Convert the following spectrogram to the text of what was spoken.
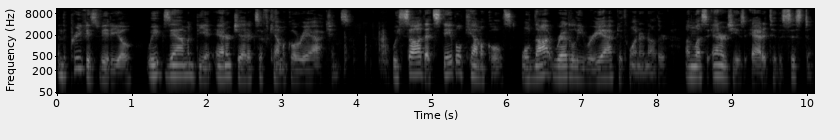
In the previous video, we examined the energetics of chemical reactions. We saw that stable chemicals will not readily react with one another unless energy is added to the system.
